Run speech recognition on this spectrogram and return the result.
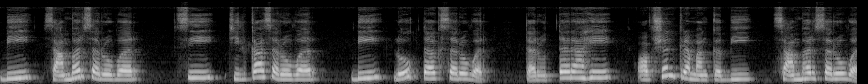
बी सांभर सरोवर सी चिल्का सरोवर डी लोकतक सरोवर. तर उत्तर आहे ऑप्शन क्रमांक बी सांभर सरोवर.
